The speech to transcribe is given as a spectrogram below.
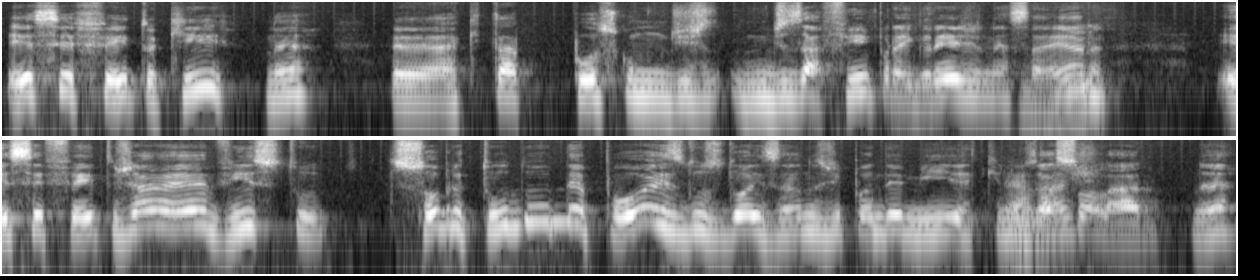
É. Esse efeito aqui, né, é, aqui está posto como um, um desafio para a igreja nessa uhum. era, esse efeito já é visto, sobretudo depois dos dois anos de pandemia que nos assolaram. Né?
